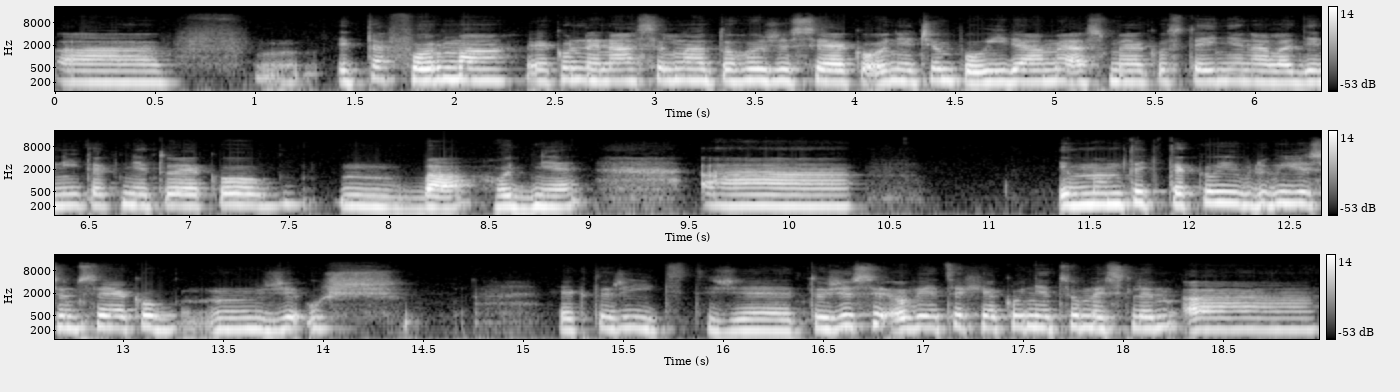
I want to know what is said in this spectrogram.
A i ta forma jako nenásilná toho, že si jako o něčem povídáme a jsme jako stejně naladěný, tak mě to jako mm, ba hodně. A mám teď takový období, že jsem se jako, mm, že už, jak to říct, že to, že si o věcech jako něco myslím a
